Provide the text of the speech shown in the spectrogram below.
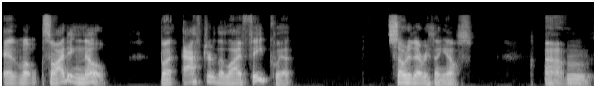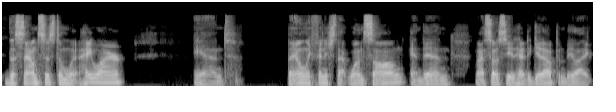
and well, so I didn't know, but after the live feed quit, so did everything else. Um, mm. The sound system went haywire, and they only finished that one song, and then my associate had to get up and be like,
